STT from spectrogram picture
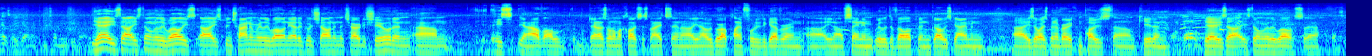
How's he going? Can you tell me a bit about him? Yeah, he's, uh, he's doing really well. He's, uh, he's been training really well, and he had a good showing in the Charity Shield. And um, he's, you know, I've, I've, Dano's one of my closest mates, and uh, you know, we grew up playing footy together, and uh, you know, I've seen him really develop and grow his game, and uh, he's always been a very composed um, kid, and yeah, he's, uh, he's doing really well. So yeah. What's he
